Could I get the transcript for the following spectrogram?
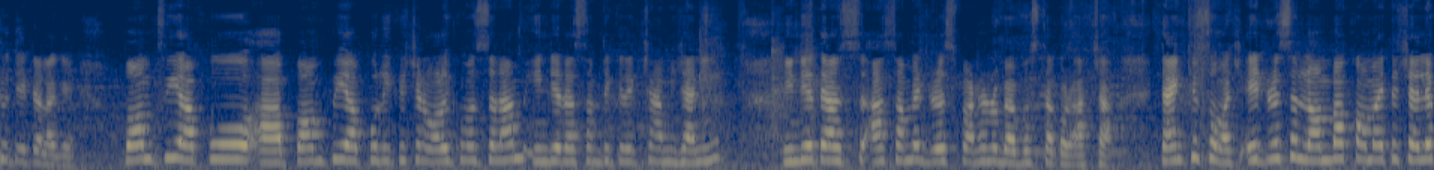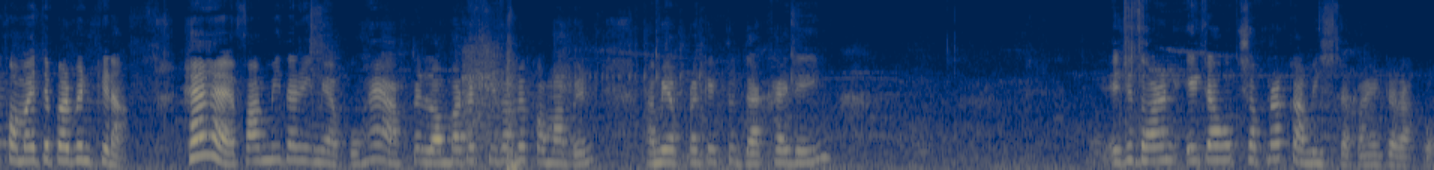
যদি এটা লাগে। পম্পি আপু পম্পি আপু লিখেছেন, ওয়ালাইকুম আসসালাম। ইন্ডিয়ার আসাম থেকে লিখছেন আমি জানি। ইন্ডিয়াতে আসামের ড্রেস পাঠানোর ব্যবস্থা করো। আচ্ছা থ্যাংক ইউ সো মাচ এই ড্রেসের লম্বা কমাইতে চাইলে কমাইতে পারবেন কিনা? হ্যাঁ হ্যাঁ ফাহমিদা রিমি আপু। হ্যাঁ আপনি লম্বাটা কীভাবে কমাবেন? আমি আপনাকে একটু দেখাই দিই। এই যে ধরেন, এটা হচ্ছে আপনার কামিজটা পানিটা রাখো।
